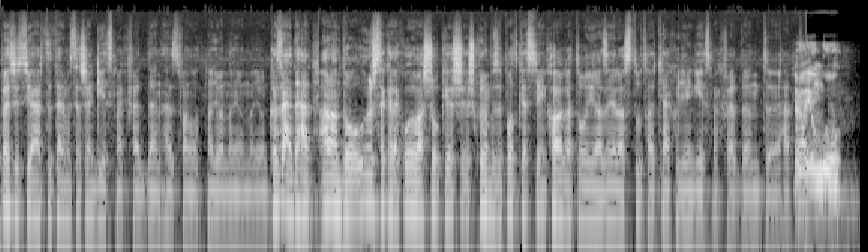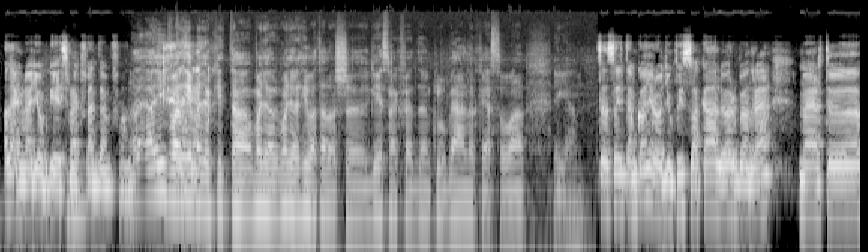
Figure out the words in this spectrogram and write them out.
Patrick járt természetesen Gates McFaddenhez van ott nagyon-nagyon-nagyon közel, de hát állandó űrszekerek olvasók és, és különböző podcastjaink hallgatói azért azt tudhatják, hogy én Gates McFaddent hát... Rajongó a legnagyobb Gates McFadden fan. Így van, én vagyok itt a magyar, magyar hivatalos Gates McFadden klub elnöke, szóval igen. Szerintem kanyarodjunk vissza a Carl Urbanre, mert ö,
